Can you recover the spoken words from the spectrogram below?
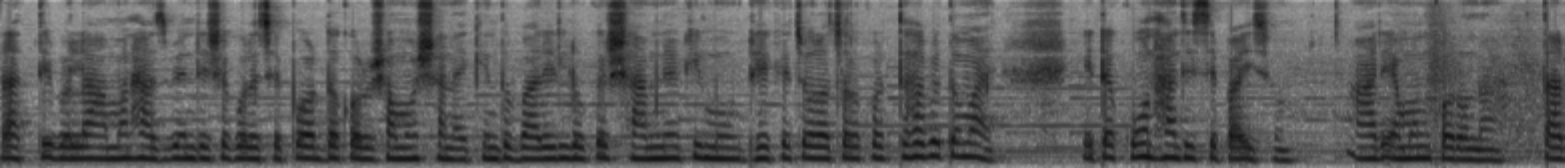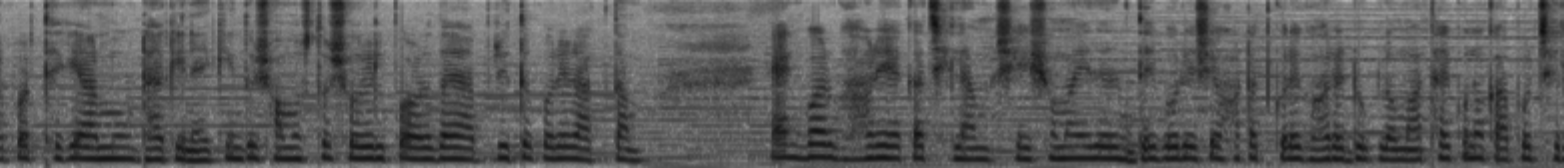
রাত্রিবেলা আমার হাজব্যান্ড এসে বলেছে, পর্দা করো, সমস্যা নাই। কিন্তু বাড়ির লোকের সামনেও কি মুখ ঢেকে চলাচল করতে হবে তোমায়? এটা কোন হাদিসে পাইছো? আর এমন করো না। তারপর থেকে আর মুখ ঢাকি নাই, কিন্তু সমস্ত শরীর পর্দায় আবৃত করে রাখতাম। একবার ঘরে একা ছিলাম। সেই সময় দেবর এসে হঠাৎ করে ঘরে ঢুকলো। মাথায় কোনো কাপড় ছিল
